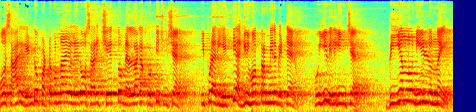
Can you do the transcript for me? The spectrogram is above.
ఓసారి రెండు పట్టుకున్నాయో లేదో ఓసారి చేత్తో మెల్లగా కొట్టి చూశాను. ఇప్పుడు అది ఎత్తి అగ్నిహోత్రం మీద పెట్టాను. పొయ్యి వెలిగించాను. బియ్యంలో నీళ్ళున్నాయి.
